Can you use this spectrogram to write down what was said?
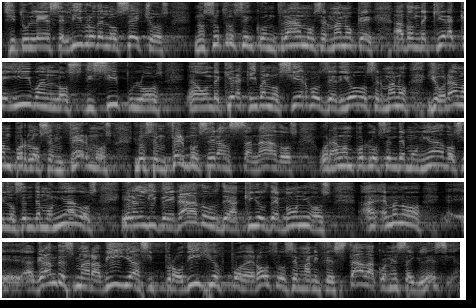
si tú lees el libro de los hechos, nosotros encontramos, hermano, que a donde quiera que iban los discípulos, a donde quiera que iban los siervos de Dios, hermano, lloraban por los enfermos, los enfermos eran sanados, oraban por los endemoniados y los endemoniados eran liberados de aquellos demonios. Hermano, eh, grandes maravillas y prodigios poderosos se manifestaba con esa iglesia.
